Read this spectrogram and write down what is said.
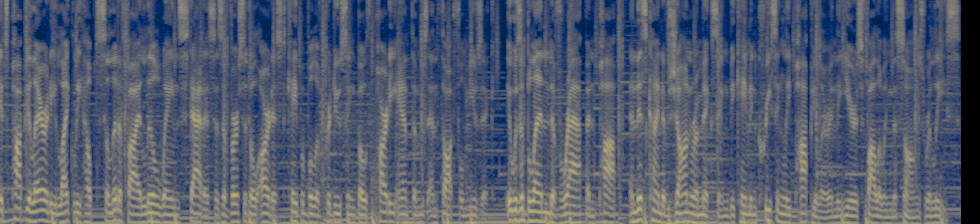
Its popularity likely helped solidify Lil Wayne's status as a versatile artist capable of producing both party anthems and thoughtful music. It was a blend of rap and pop, and this kind of genre mixing became increasingly popular in the years following the song's release.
